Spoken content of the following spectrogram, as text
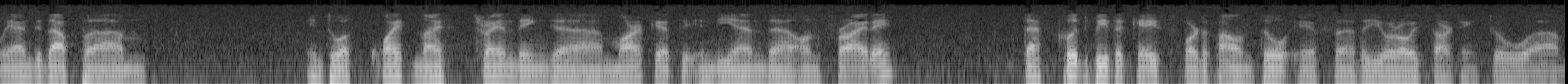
we ended up um, into a quite nice trending uh, market in the end uh, on Friday. That could be the case for the pound too if uh, the euro is starting to um,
